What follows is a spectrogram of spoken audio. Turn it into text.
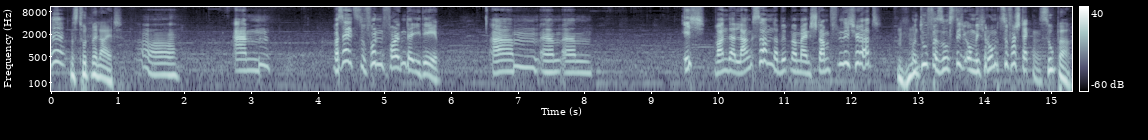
Es tut mir leid. ähm, was hältst du von folgender Idee? Ähm, ähm, ähm, ich wandere langsam, damit man mein Stampfen nicht hört. Und du versuchst dich um mich rum zu verstecken. Super.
